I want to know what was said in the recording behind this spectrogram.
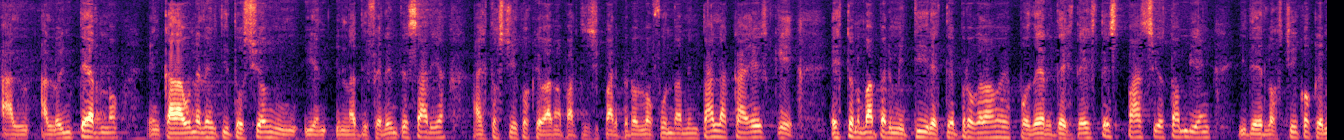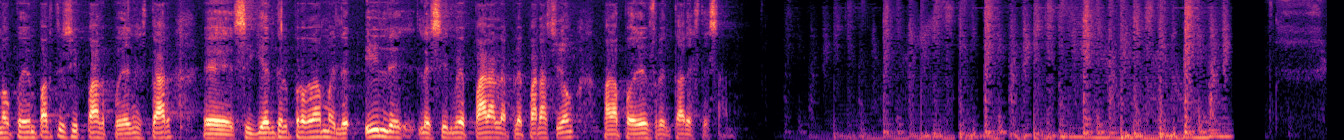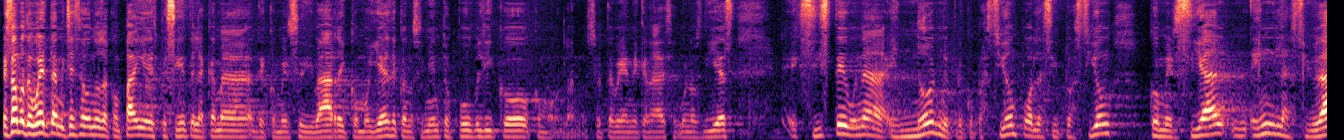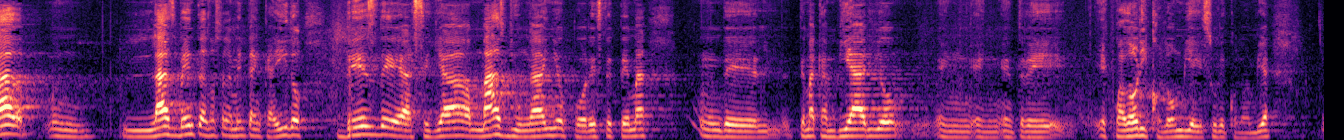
a lo interno en cada una de las instituciones y en, las diferentes áreas a estos chicos que van a participar. Pero lo fundamental acá es que esto nos va a permitir, este programa, es poder desde este espacio también y de los chicos que no pueden participar, pueden estar eh, siguiendo el programa y, les le sirve para la preparación para poder enfrentar este examen. Estamos de vuelta, Michel Segundo nos acompaña, es presidente de la Cámara de Comercio de Ibarra y como ya es de conocimiento público, como lo anunció TV en el canal hace algunos días, existe una enorme preocupación por la situación comercial en la ciudad. Las ventas no solamente han caído desde hace ya más de un año por este tema del tema cambiario entre Ecuador y Colombia y sur de Colombia,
